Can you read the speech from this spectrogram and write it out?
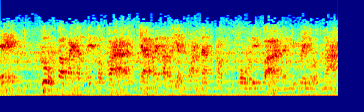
นี่ลูกก็ไปกระซิบบอกว่า อย่าไม่ต้องเรียนขวัญนะเอาพุทโธดีกว่าจะมีประโยชน์มาก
